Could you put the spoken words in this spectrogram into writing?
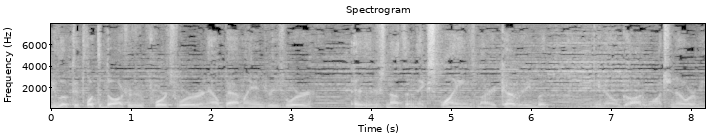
You looked at what the doctor's reports were and how bad my injuries were, uh, there's nothing that explains my recovery, but, you know, God watching over me.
